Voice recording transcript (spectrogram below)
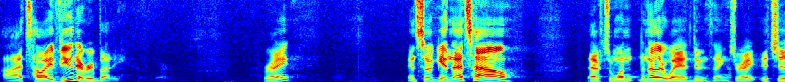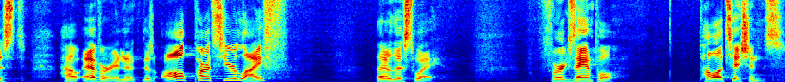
that's how I viewed everybody. Right? And so again, that's how that's one another way of doing things, right? It's just however, and there's all parts of your life that are this way. For example, politicians.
